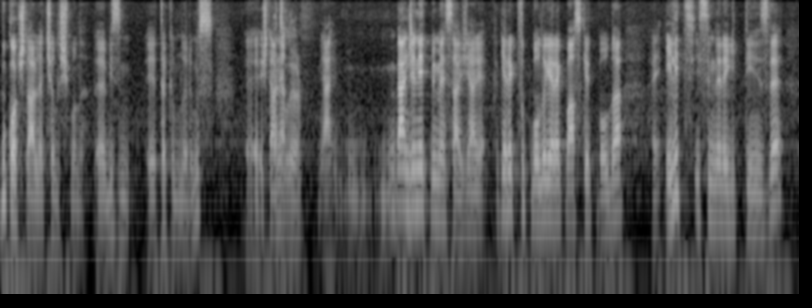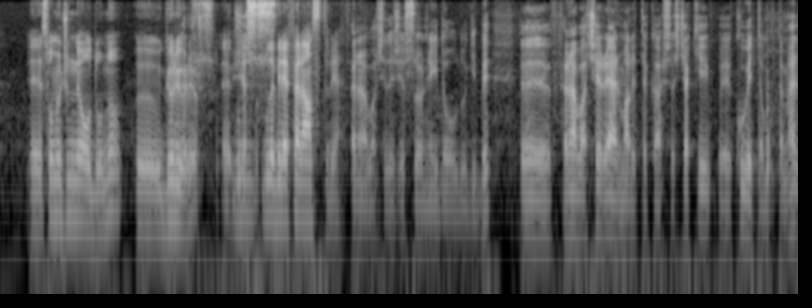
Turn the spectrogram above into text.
bu koçlarla çalışmalı e, bizim e, takımlarımız. E, işte hani yani bence net bir mesaj. Yani gerek futbolda gerek basketbolda hani elit isimlere gittiğinizde e, sonucun ne olduğunu e, görüyoruz. görüyoruz. E, bu, da, bu da bir referanstır yani. Fenerbahçe'de Jesus örneği de olduğu gibi. E, Fenerbahçe Real Madrid'le karşılaşacak ki e, kuvvetle muhtemel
